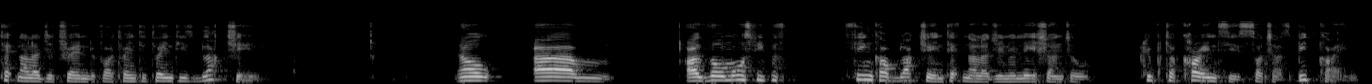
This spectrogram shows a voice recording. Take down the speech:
technology trend for 2020 is blockchain. Now, um, although most people think of blockchain technology in relation to cryptocurrencies such as Bitcoin,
